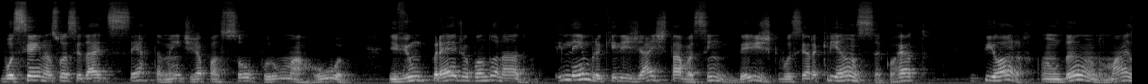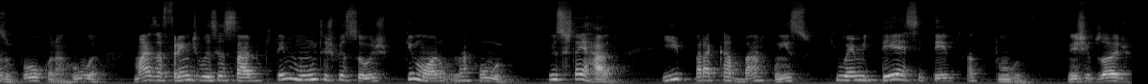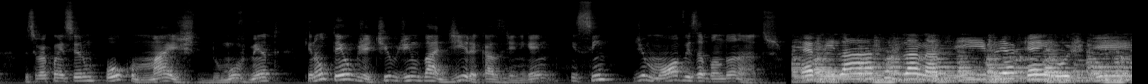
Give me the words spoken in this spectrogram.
Você aí na sua cidade certamente já passou por uma rua e viu um prédio abandonado. E lembra que ele já estava assim desde que você era criança, correto? Pior, andando mais um pouco na rua, mais à frente você sabe que tem muitas pessoas que moram na rua. Isso está errado. E para acabar com isso, que o MTST atua. Neste episódio, você vai conhecer um pouco mais do movimento que não tem o objetivo de invadir a casa de ninguém, e sim de móveis abandonados. É Pilatos lá na Bíblia quem nos diz,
